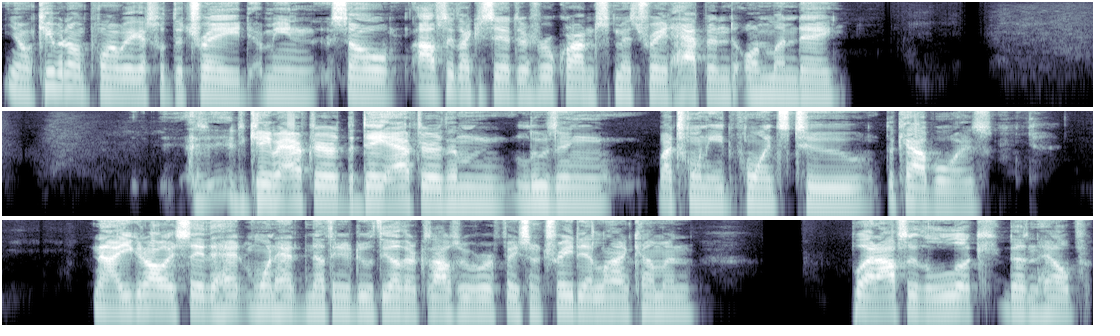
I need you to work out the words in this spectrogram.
you know, keeping on point, I guess, with the trade. I mean, so obviously, like you said, the Roquan Smith trade happened on Monday. It came after the day after them losing by 20 points to the Cowboys. Now, you can always say that one had nothing to do with the other because obviously we were facing a trade deadline coming. But obviously, the look doesn't help.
